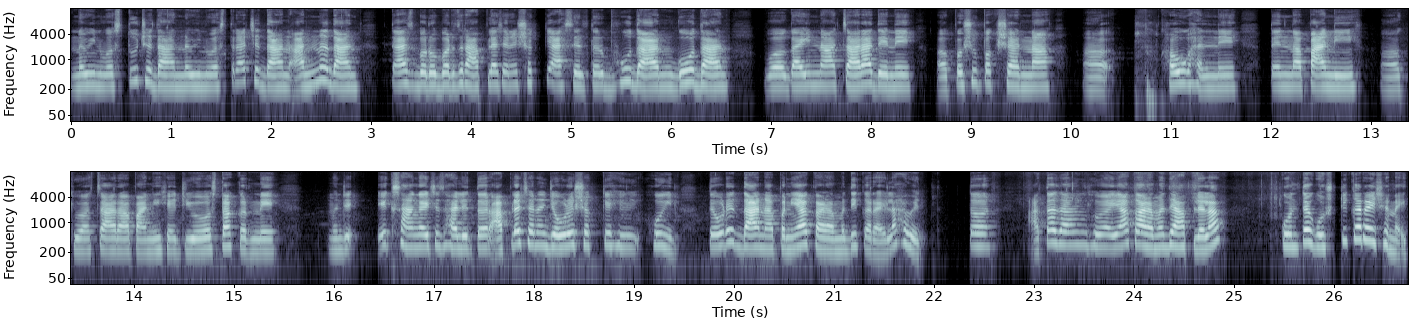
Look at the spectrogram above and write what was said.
नवीन वस्तूचे दान नवीन वस्त्राचे दान अन्नदान त्याचबरोबर जर आपल्याच्याने शक्य असेल तर भूदान गोदान व गायींना चारा देणे पशुपक्ष्यांना खाऊ घालणे त्यांना पाणी किंवा चारा पाणी ह्याची व्यवस्था करणे म्हणजे एक सांगायचे झाले तर आपल्याच्याने जेवढे शक्य होईल तेवढे दान आपण या काळामध्ये करायला हवेत. तर आता जाणून घेऊया या काळामध्ये आपल्याला कोणत्या गोष्टी करायच्या नाहीत?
